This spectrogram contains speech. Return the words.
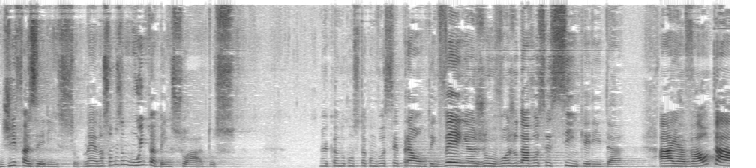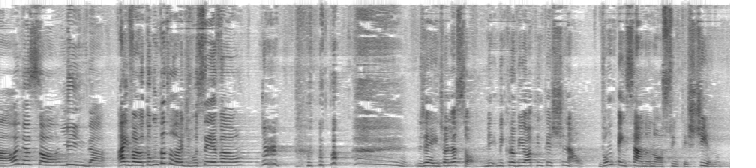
de fazer isso, né? Nós somos muito abençoados. Marcando consulta com você para ontem. Venha, Ju, vou ajudar você sim, querida. Ai, a Val tá, olha só, linda. Ai, Val, eu tô com tanta saudade de você, Val. Gente, olha só, microbiota intestinal. Vamos pensar no nosso intestino,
